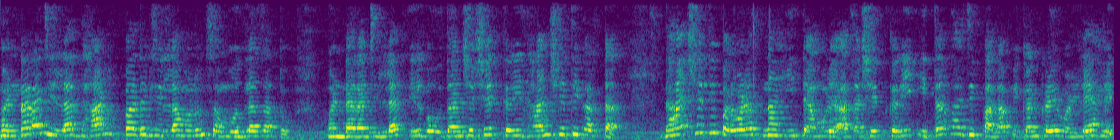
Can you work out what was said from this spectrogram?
भंडारा जिल्हा धान उत्पादक जिल्हा म्हणून संबोधला जातो. भंडारा जिल्ह्यातील बहुतांश शेतकरी धान शेती करतात. धान शेती परवडत नाही त्यामुळे आता शेतकरी इतर भाजीपाला पिकांकडे वळले आहेत.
